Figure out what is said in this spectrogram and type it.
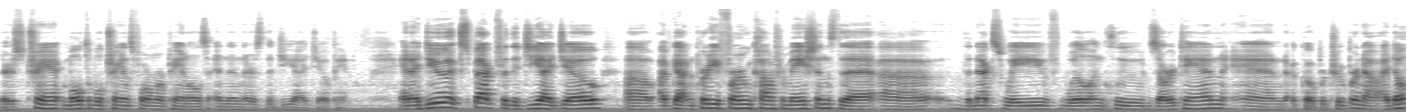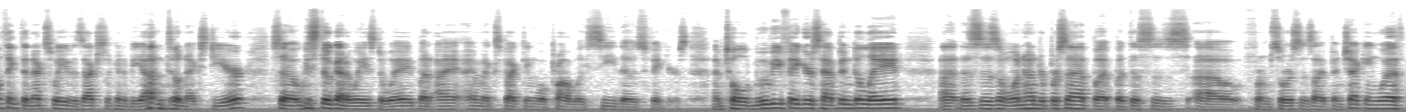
There's tra- multiple Transformer panels, and then there's the GI Joe panel. And I do expect for the GI Joe, uh, I've gotten pretty firm confirmations that uh, the next wave will include Zartan and a Cobra Trooper. Now, I don't think the next wave is actually going to be out until next year, so we still got a ways to wait. But I am expecting we'll probably see those figures. I'm told movie figures have been delayed. Uh, this isn't 100%, but but this is uh, from sources I've been checking with.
